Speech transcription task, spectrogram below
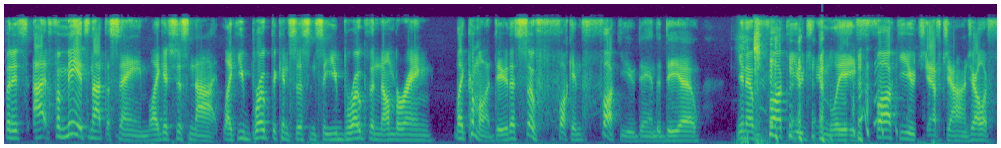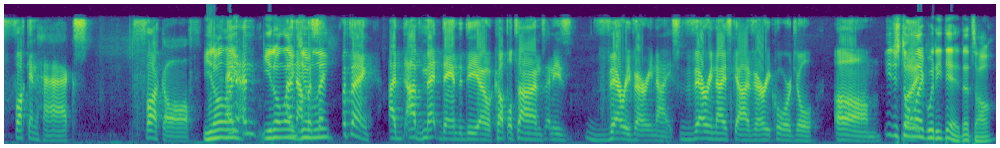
but it's I, for me, it's not the same. Like, it's just not. Like, you broke the consistency. You broke the numbering. Like, come on, dude. That's so fucking fuck you, Dan DiDio. You know, fuck you, Jim Lee. Fuck you, Geoff Johns. Y'all are fucking hacks. Fuck off. you don't like And- and- you don't like and I'm Jim Lee? one thing. I, I've met Dan DiDio a couple times, and he's very, very nice. Very nice guy. Very cordial. Um, You just don't like what he did. That's all.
